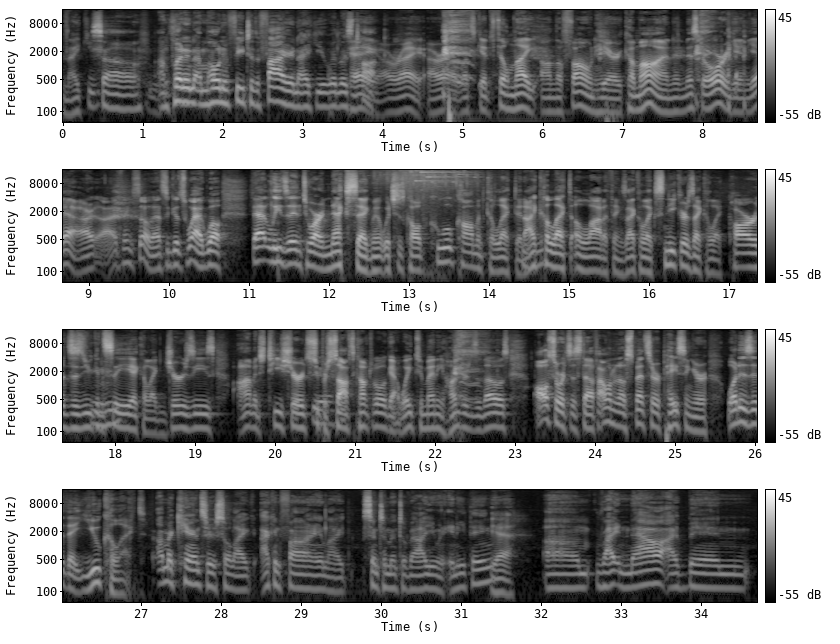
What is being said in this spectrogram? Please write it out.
Nike. So I'm putting, I'm holding feet to the fire, Nike. Let's Hey, talk. all right, all right. Let's get Phil Knight on the phone here. Come on, and Mr. Oregon. Yeah, I, I think so. That's a good swag. Well, that leads into our next segment, which is called Cool, Calm, and Collected. I Mm-hmm. collect a lot of things. I collect sneakers. I collect cards, as you Mm-hmm. can see. I collect jerseys, homage T-shirts, super soft, comfortable. Got way too many, hundreds of those, all sorts of stuff. I want to know, Spencer Paysinger, what is it that you collect? I'm a Cancer, so like I can find like sentimental value in anything. Yeah. Um, right now, I've been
